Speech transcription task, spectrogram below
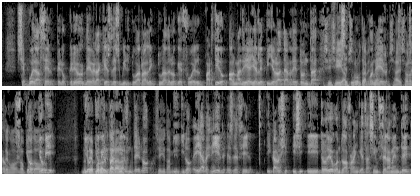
se puede hacer, pero creo de verdad que es desvirtuar la lectura de lo que fue el partido. Al Madrid ayer le pilló la tarde tonta. Sí, sí, y se tuvo que poner. O sea, eso no tengo, no puedo. No yo, vi el partido entero y, lo veía venir, es decir, y claro, y, te lo digo con toda franqueza, sinceramente,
